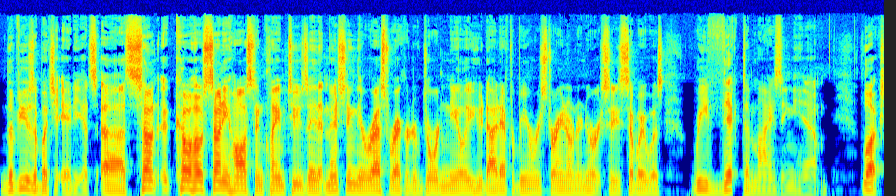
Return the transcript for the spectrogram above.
The View's a bunch of idiots. Uh, son, co-host Sonny Hostin claimed Tuesday that mentioning the arrest record of Jordan Neely, who died after being restrained on a New York City subway, was re-victimizing him. Look,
